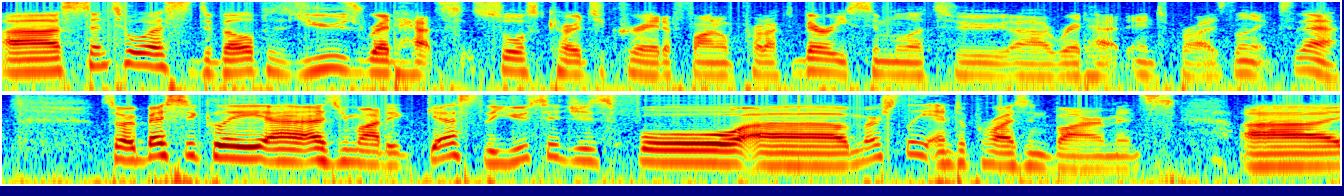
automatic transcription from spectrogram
Uh, CentOS developers use Red Hat's source code to create a final product very similar to uh, Red Hat Enterprise Linux there. So basically, uh, as you might guess, the usage is for uh, mostly enterprise environments. Uh,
